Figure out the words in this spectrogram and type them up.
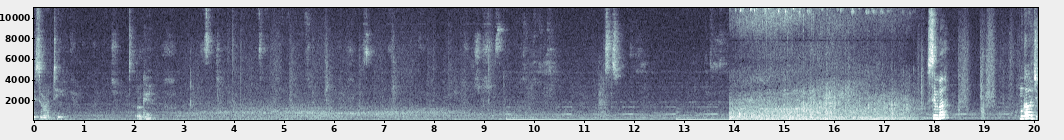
is roti. Okay. Simba, mkaoje?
